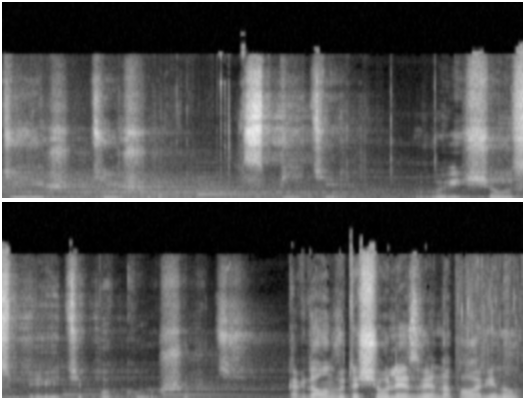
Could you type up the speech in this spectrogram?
Тише, тише. Спите. Вы еще успеете покушать. Когда он вытащил лезвие наполовину,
